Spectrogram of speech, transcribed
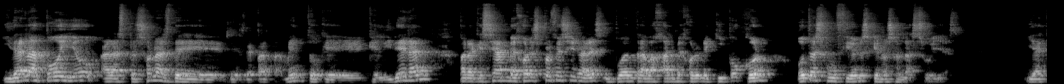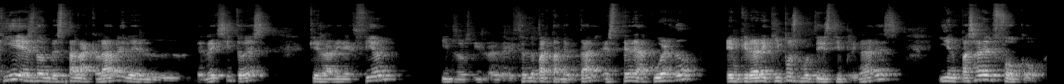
y dan apoyo a las personas del departamento que, que, lideran para que sean mejores profesionales y puedan trabajar mejor en equipo con otras funciones que no son las suyas. Y aquí es donde está la clave del, del éxito, es que la dirección y, la dirección departamental esté de acuerdo en crear equipos multidisciplinares y en pasar el foco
